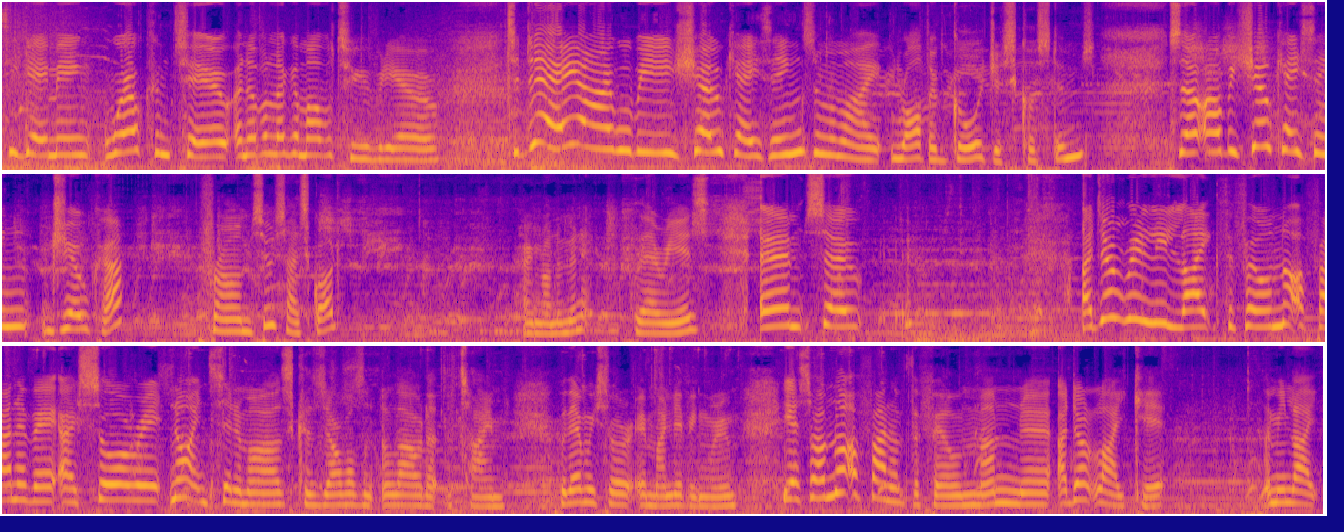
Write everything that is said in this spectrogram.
Maxi Gaming, welcome to another LEGO Marvel 2 video. Today I will be showcasing some of my rather gorgeous customs. So I'll be showcasing Joker from Suicide Squad. Hang on a minute, there he is. Um, so I don't really like the film, not a fan of it. I saw it not in cinemas because I wasn't allowed at the time, but then we saw it in my living room. Yeah, so I'm not a fan of the film. I'm, uh, I don't like it. I mean, like,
